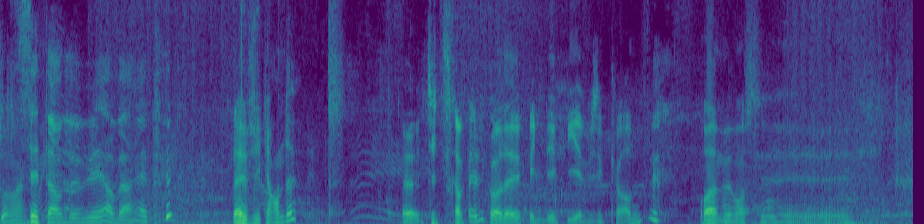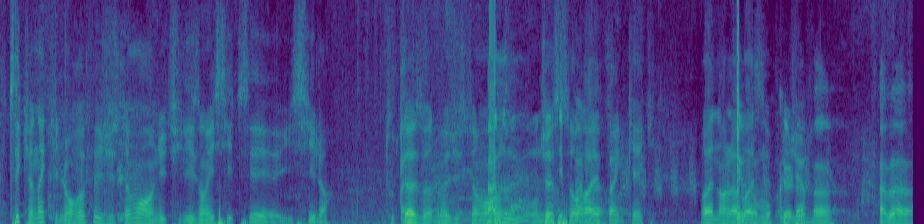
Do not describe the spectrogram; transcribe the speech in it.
Pas mal. Cette arme de merde, arrête. La FG42 Euh, tu te rappelles quand on avait fait le défi FG40 Ouais, mais bon, c'est. Tu sais qu'il y en a qui l'ont refait justement en utilisant ici, tu sais, ici là. Toute la zone, ouais, justement. Ah nous, on Just Sora là. et Pancake. Ouais, non, C'est là-bas, c'est que plus dur. là-bas. Ah bah.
